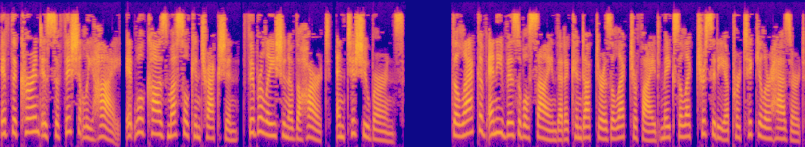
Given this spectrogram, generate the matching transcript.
If the current is sufficiently high, it will cause muscle contraction, fibrillation of the heart, and tissue burns. The lack of any visible sign that a conductor is electrified makes electricity a particular hazard.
